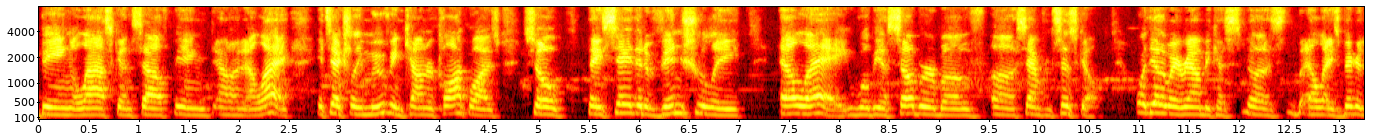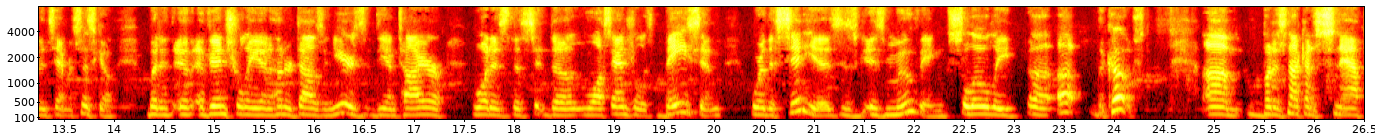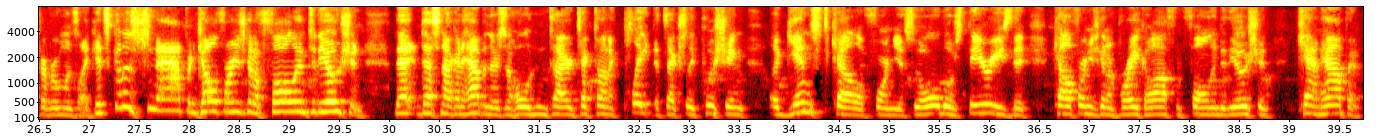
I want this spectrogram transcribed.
being Alaska and south being down in LA, it's actually moving counterclockwise. So they say that eventually LA will be a suburb of uh, San Francisco or the other way around because uh, LA is bigger than San Francisco. But it, it, eventually, in 100,000 years, the entire what is the the Los Angeles basin where the city is is, is moving slowly uh, up the coast. Um, but it's not going to snap. Everyone's like, it's going to snap, and California's going to fall into the ocean. That that's not going to happen. There's a whole entire tectonic plate that's actually pushing against California. So all those theories that California is going to break off and fall into the ocean can't happen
